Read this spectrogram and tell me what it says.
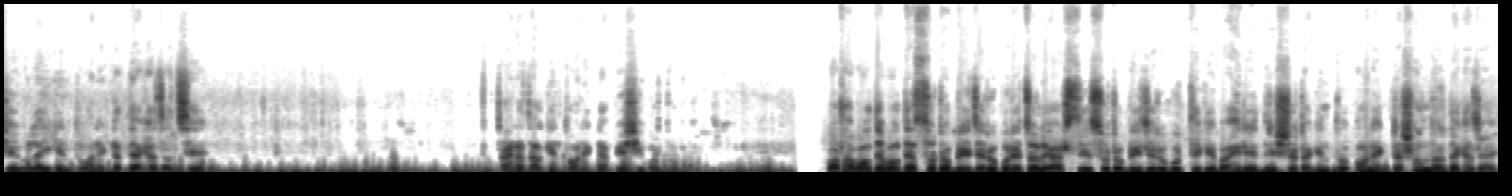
সেগুলাই কিন্তু অনেকটা দেখা যাচ্ছে। চায়না জাল কিন্তু অনেকটা বেশি বর্তমানে। কথা বলতে বলতে ছোট ব্রিজের উপরে চলে আসছি। ছোট ব্রিজের উপর থেকে বাহিরের দৃশ্যটা কিন্তু অনেকটা সুন্দর দেখা যায়।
